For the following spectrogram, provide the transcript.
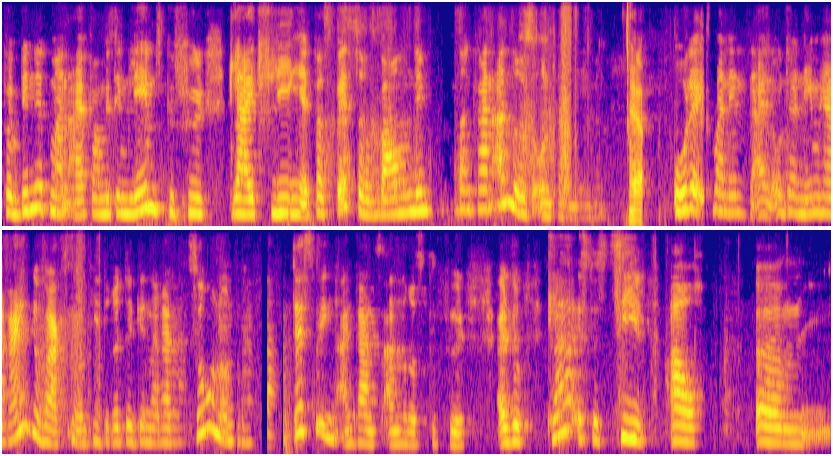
Verbindet man einfach mit dem Lebensgefühl Gleitfliegen etwas Besseres? Warum nimmt man kein anderes Unternehmen? Ja. Oder ist man in ein Unternehmen hereingewachsen und die dritte Generation und hat deswegen ein ganz anderes Gefühl? Also klar ist das Ziel auch, ähm,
